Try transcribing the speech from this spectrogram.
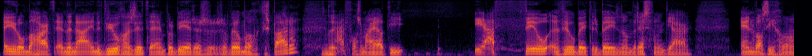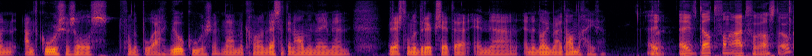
één ronde hard en daarna in het wiel gaan zitten en proberen zo- zoveel mogelijk te sparen. Nee. Volgens mij had hij ja, veel en veel betere benen dan de rest van het jaar. En was hij gewoon aan het koersen zoals Van der Poel eigenlijk wil koersen. Namelijk gewoon wedstrijd in handen nemen en de rest onder druk zetten en, eh, en het nooit meer uit handen geven. He- heeft dat van aard verrast ook?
